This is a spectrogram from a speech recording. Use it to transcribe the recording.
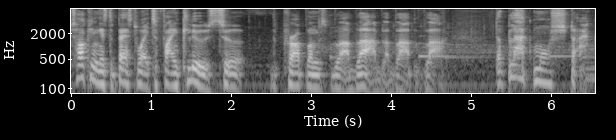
Talking is the best way to find clues to the problems, blah blah blah blah blah blah. The Blackmore stack.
